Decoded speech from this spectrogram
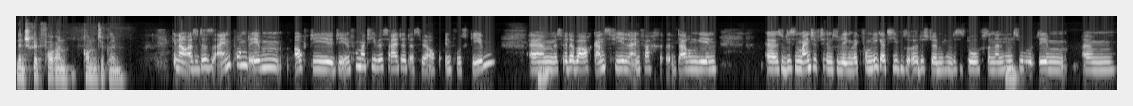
einen Schritt vorankommen zu können. Genau, also das ist ein Punkt eben auch die, die informative Seite, dass wir auch Infos geben. Ähm, mhm. es wird aber auch ganz viel einfach äh, darum gehen, äh, so diesen Mindshift hinzulegen, weg vom Negativen, so, oh, das stört mich und das ist doof, sondern hin mhm. zu dem, ähm,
